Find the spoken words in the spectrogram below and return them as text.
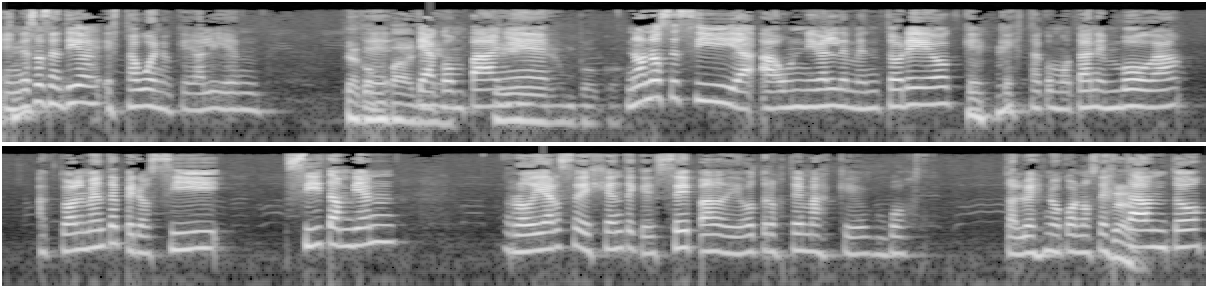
En ese sentido está bueno que alguien Te acompañe. te acompañe. Sí, un poco. No, no sé si a, a un nivel de mentoreo que, está como tan en boga actualmente, pero sí, sí también rodearse de gente que sepa de otros temas que vos tal vez no conoces Claro. tanto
